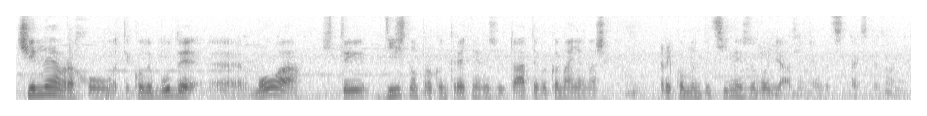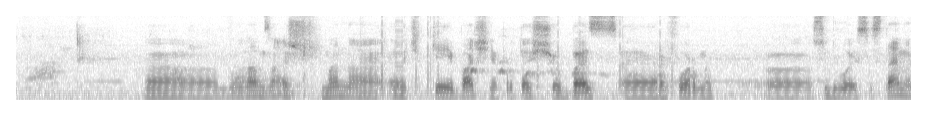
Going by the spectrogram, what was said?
чи не враховувати, коли буде е, мова йти дійсно про конкретні результати виконання наших рекомендаційних зобов'язань, я би це так сказав. Е, Богдан, знаєш, в мене е, чітке бачення про те, що без реформи судової системи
